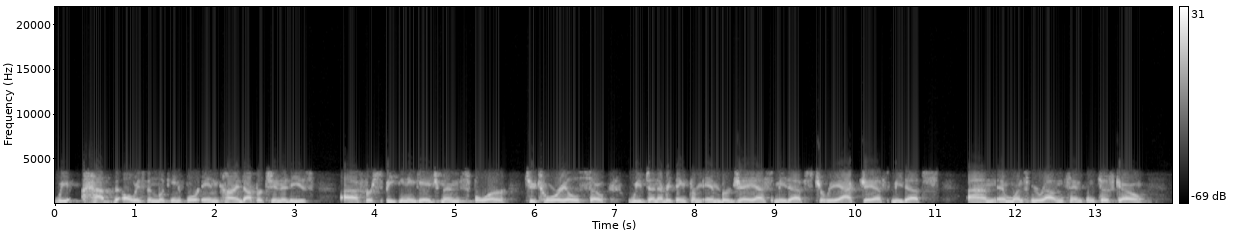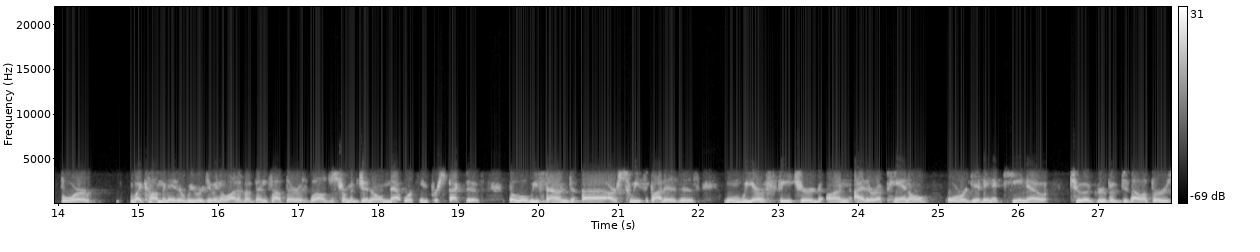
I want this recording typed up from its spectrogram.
we have always been looking for in kind opportunities uh, for speaking engagements, for tutorials. So we've done everything from Ember.js meetups to React.js meetups. Um, and once we were out in San Francisco for Y Combinator, we were doing a lot of events out there as well, just from a general networking perspective. But what we found uh, our sweet spot is, is when we are featured on either a panel or we're giving a keynote to a group of developers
